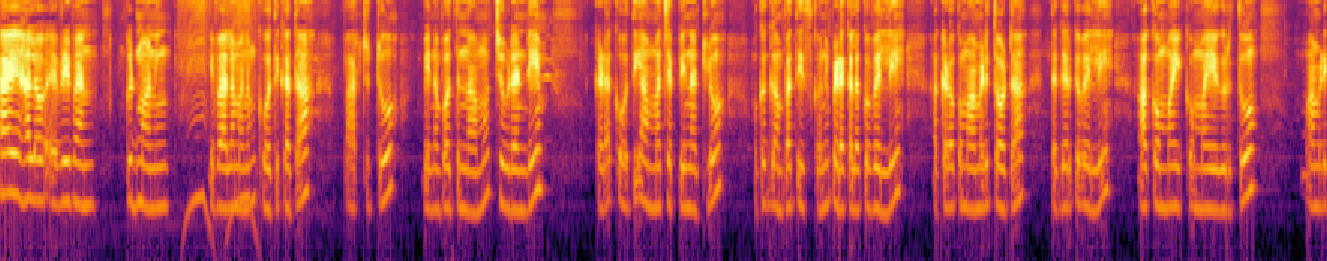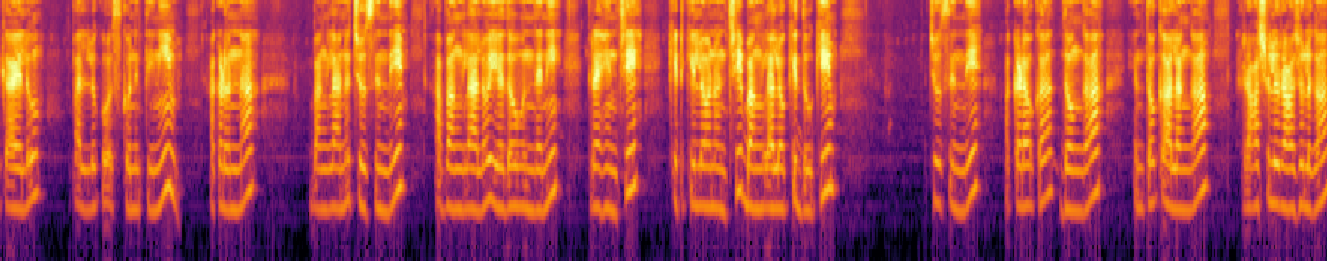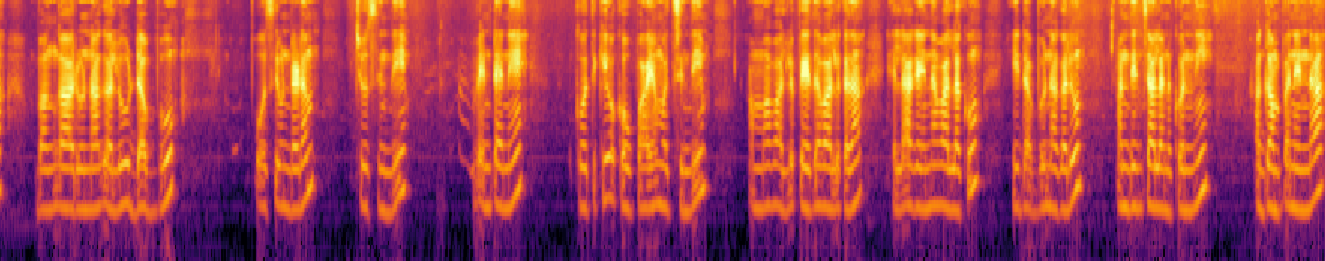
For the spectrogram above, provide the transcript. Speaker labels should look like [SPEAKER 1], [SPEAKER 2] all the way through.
[SPEAKER 1] Hi hello everyone. Good morning. ఇవాళ మనం కోతి కథ పార్ట్ టూ వినబోతున్నాము. చూడండి. ఇక్కడ కోతి అమ్మ చెప్పినట్లు ఒక గంప తీసుకొని పిడకలకు వెళ్ళి అక్కడ ఒక మామిడి తోట దగ్గరికి వెళ్ళి ఆ కొమ్మ ఈ కొమ్మ ఎగురుతూ మామిడికాయలు పళ్ళు కోసుకొని తిని అక్కడున్న బంగ్లాను చూసింది. ఆ బంగ్లాలో ఏదో ఉందని గ్రహించి కిటికీలో నుంచి బంగ్లాలోకి దూకి చూసింది. అక్కడ ఒక దొంగ ఎంతో కాలంగా రాశులు రాశులుగా బంగారు నగలు డబ్బు పోసి ఉండడం చూసింది. వెంటనే కోతికి ఒక ఉపాయం వచ్చింది. అమ్మ వాళ్ళు పేదవాళ్ళు కదా ఎలాగైనా వాళ్ళకు ఈ డబ్బు నగలు అందించాలనుకొని ఆ గంప నిండా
